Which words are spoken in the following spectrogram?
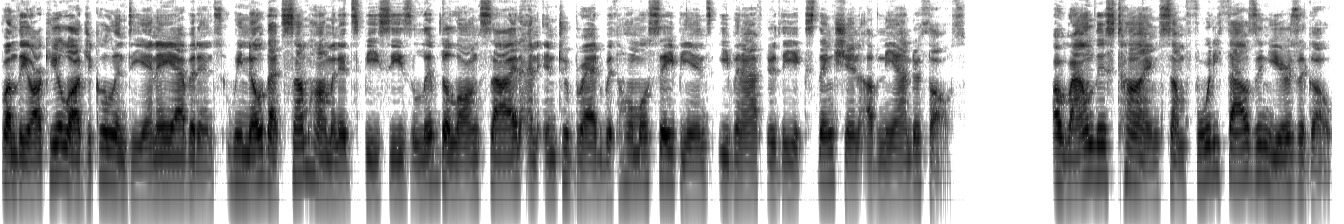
From the archaeological and DNA evidence, we know that some hominid species lived alongside and interbred with Homo sapiens even after the extinction of Neanderthals. Around this time, some 40,000 years ago,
